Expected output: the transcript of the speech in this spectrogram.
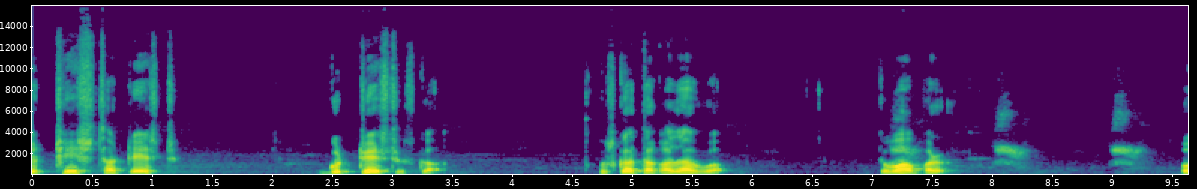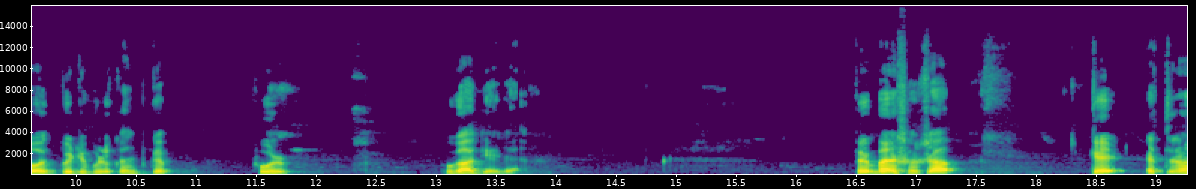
جو ٹیسٹ تھا ٹیسٹ گڈ ٹیسٹ اس کا اس کا تقاضا ہوا کہ وہاں پر بہت بیوٹیفل قسم کے پھول اگا دیے جائیں پھر میں نے سوچا کہ اتنا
